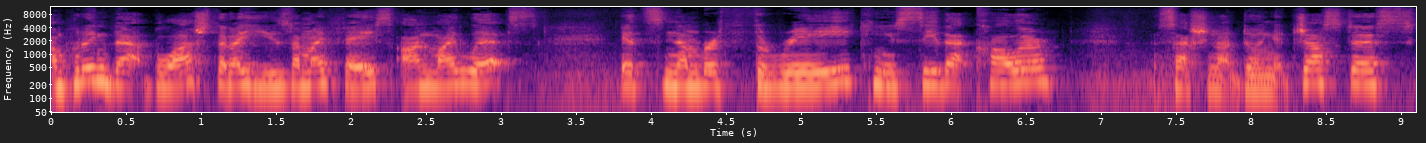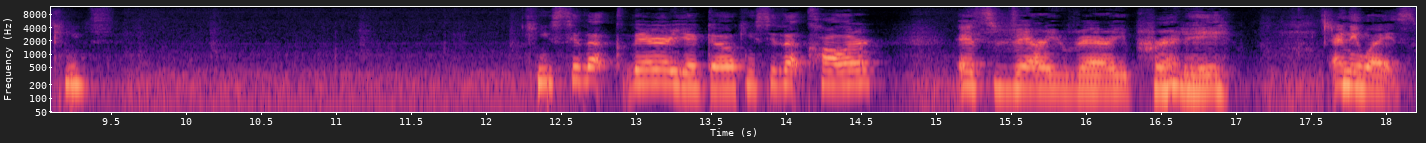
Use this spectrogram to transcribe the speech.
I'm putting that blush that I used on my face on my lips. It's number three. Can you see that color? It's actually not doing it justice. Can you, can you see that? There you go. Can you see that color? It's very, very pretty. Anyways,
